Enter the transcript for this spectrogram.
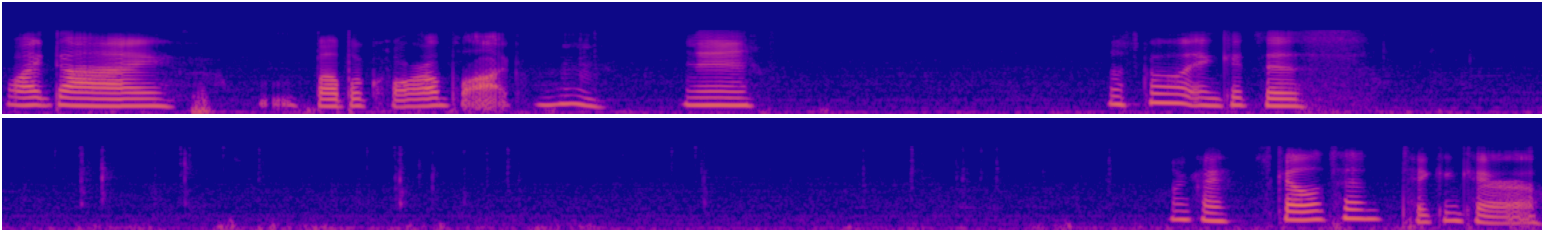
white dye, bubble coral block. Mm hmm. Nah. Let's go and get this. Okay. Skeleton taken care of.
